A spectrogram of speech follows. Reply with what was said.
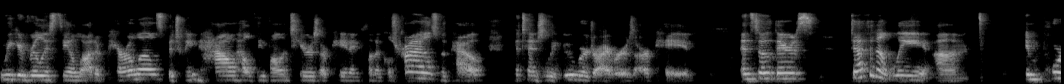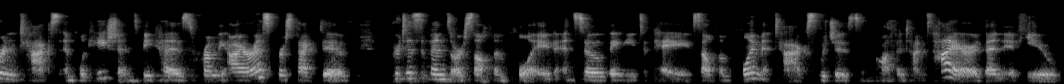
we could really see a lot of parallels between how healthy volunteers are paid in clinical trials with how potentially Uber drivers are paid. And so there's definitely um, important tax implications because from the IRS perspective, participants are self-employed and so they need to pay self-employment tax, which is oftentimes higher than if you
